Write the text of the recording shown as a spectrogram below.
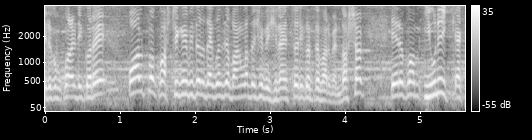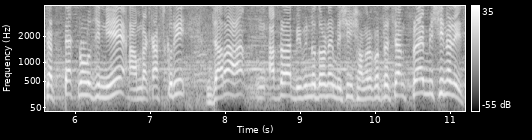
এরকম কোয়ালিটি করে অল্প কস্টিংয়ের ভিতরে দেখবেন যে বাংলাদেশে মেশিনারিজ তৈরি করতে পারবেন। দর্শক, এরকম ইউনিক একটা টেকনোলজি নিয়ে আমরা কাজ করি যারা আপনারা বিভিন্ন ধরনের মেশিন সংগ্রহ করতে চান, প্রায় মেশিনারিজ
